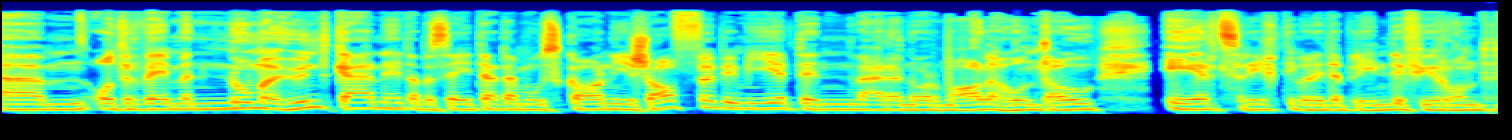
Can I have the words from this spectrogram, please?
Ähm, oder wenn man nur Hund gerne hat, aber sagt, der muss gar nicht arbeiten bei mir, dann wäre ein normaler Hund auch eher das Richtige und nicht ein blinde Führhund.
